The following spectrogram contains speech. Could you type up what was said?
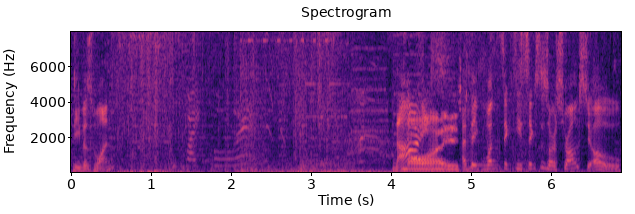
D.Va's one. Nice. Nice. I think 166 is our strong suit. Oh.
